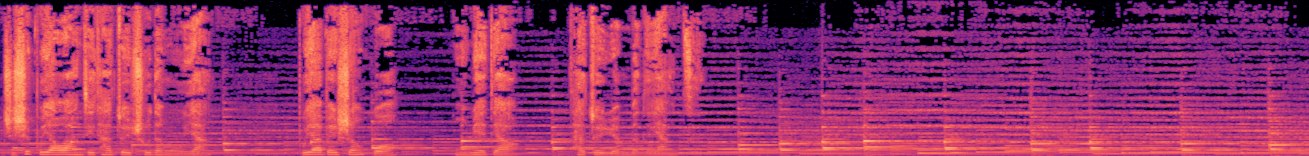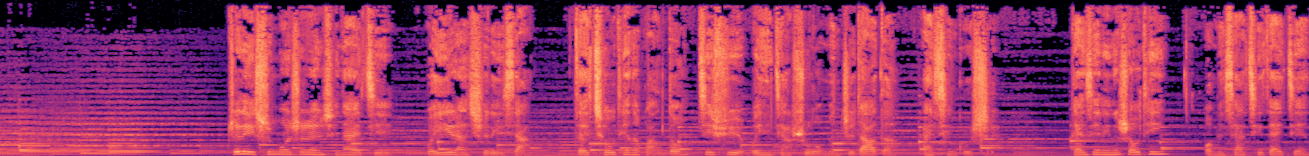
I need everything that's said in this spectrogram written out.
只是不要忘记它最初的模样，不要被生活。磨灭掉它最原本的样子。这里是陌生人寻爱记，我依然是立夏，在秋天的广东继续为你讲述我们知道的爱情故事。感谢您的收听，我们下期再见。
